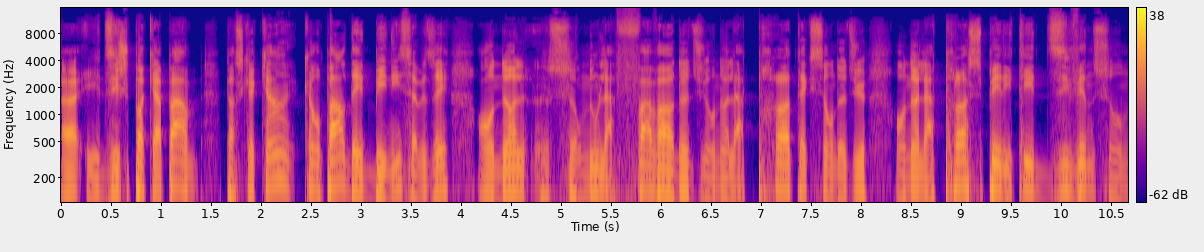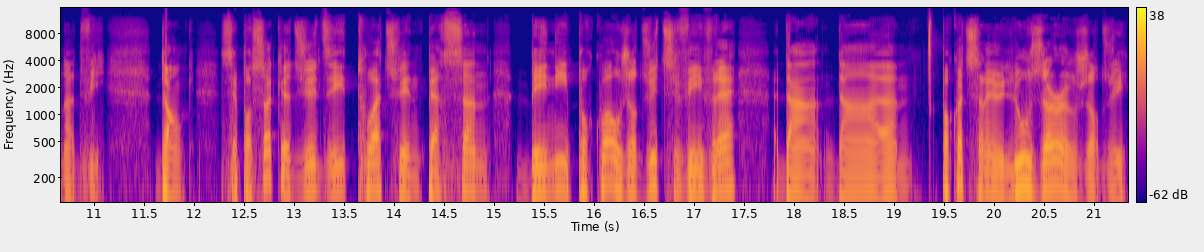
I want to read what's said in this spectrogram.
euh, il dit, je suis pas capable. Parce que quand, quand on parle d'être béni, ça veut dire, on a sur nous la faveur de Dieu, on a la protection de Dieu, on a la prospérité divine sur notre vie. Donc, c'est pour ça que Dieu dit, toi, tu es une personne bénie. Pourquoi aujourd'hui tu vivrais dans... dans euh, pourquoi tu serais un loser aujourd'hui?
